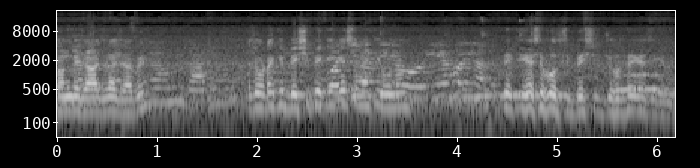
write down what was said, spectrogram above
সঙ্গে যা যা যাবে। আচ্ছা ওটা কি বেশি পেকে গেছে নাকি উনুন পেকে গেছে বলছি বেশি জোর হয়ে গেছে কিনা।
